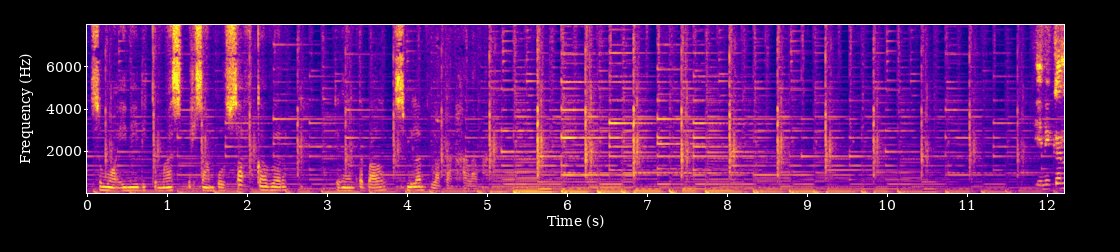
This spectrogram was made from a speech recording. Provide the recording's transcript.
Semua ini dikemas bersampul soft cover dengan tebal 98 halaman. Ini kan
